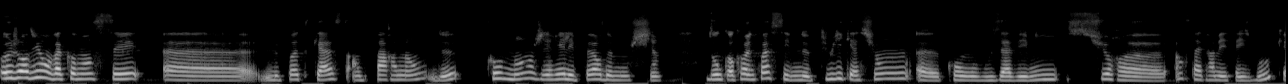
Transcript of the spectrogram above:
Aujourd'hui, on va commencer euh, le podcast en parlant de comment gérer les peurs de mon chien. Donc, encore une fois, c'est une publication euh, qu'on vous avait mis sur euh, Instagram et Facebook.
